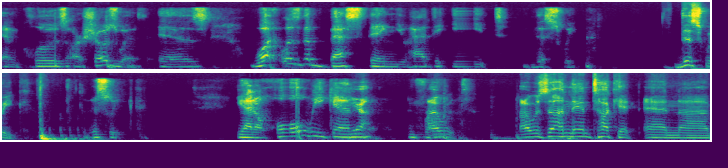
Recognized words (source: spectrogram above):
and close our shows with is what was the best thing you had to eat this week? This week, this week. You had a whole weekend Yeah. I w- I was on Nantucket and uh,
